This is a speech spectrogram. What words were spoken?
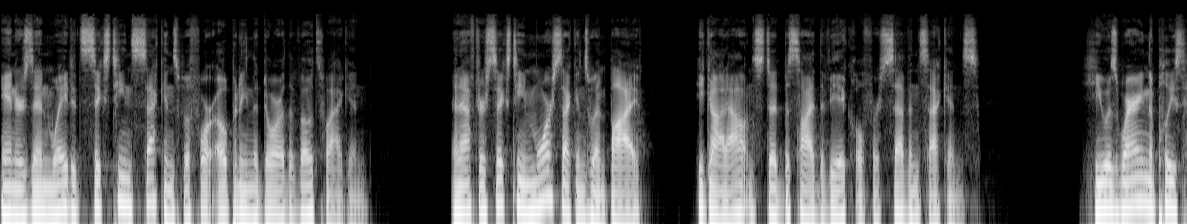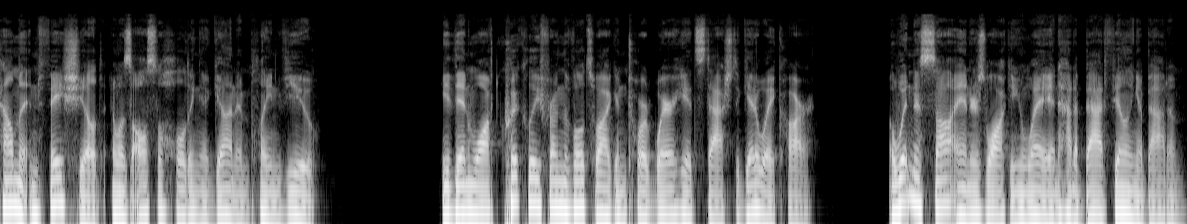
Anders then waited 16 seconds before opening the door of the Volkswagen. And after 16 more seconds went by, he got out and stood beside the vehicle for 7 seconds. He was wearing the police helmet and face shield and was also holding a gun in plain view. He then walked quickly from the Volkswagen toward where he had stashed the getaway car. A witness saw Anders walking away and had a bad feeling about him.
